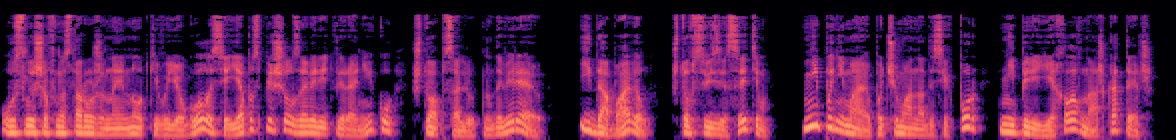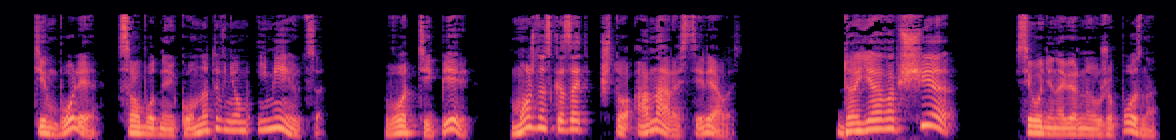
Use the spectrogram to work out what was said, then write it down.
Услышав настороженные нотки в ее голосе, я поспешил заверить Веронику, что абсолютно доверяю, и добавил, что в связи с этим не понимаю, почему она до сих пор не переехала в наш коттедж. Тем более, свободные комнаты в нем имеются. Вот теперь можно сказать, что она растерялась. «Да я вообще...» «Сегодня, наверное, уже поздно,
